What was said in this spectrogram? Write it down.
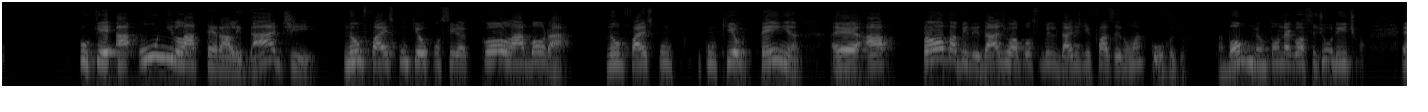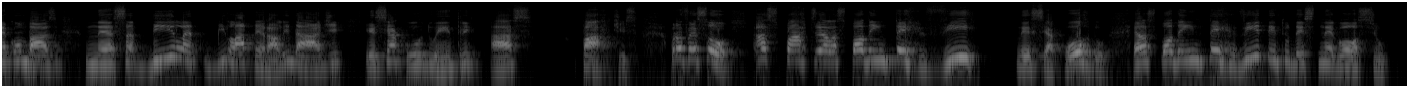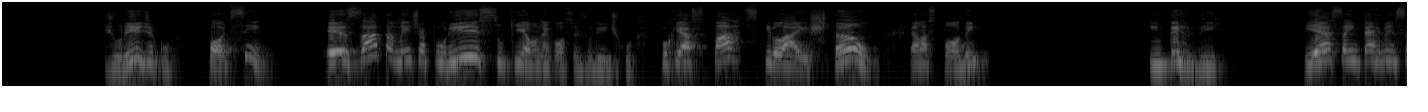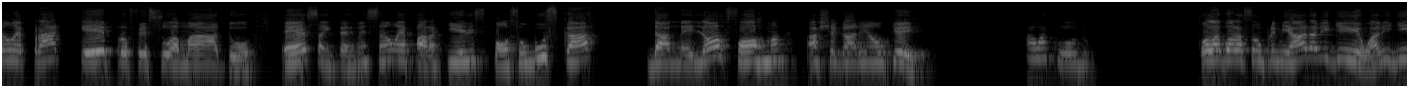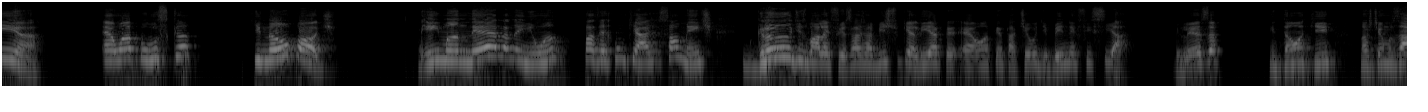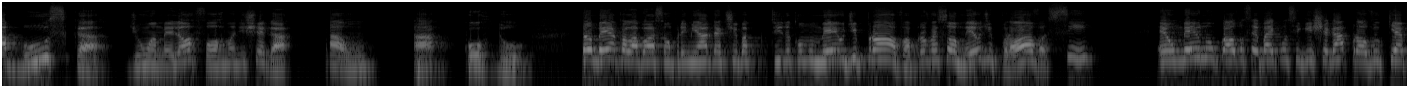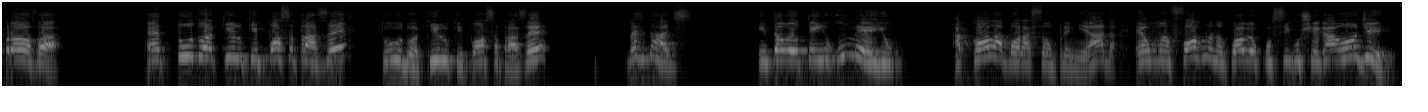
Porque a unilateralidade não faz com que eu consiga colaborar não faz com, com que eu tenha é, a probabilidade ou a possibilidade de fazer um acordo. Tá bom? Então, o negócio jurídico é com base nessa bilateralidade, esse acordo entre as partes. Professor, as partes elas podem intervir nesse acordo? Elas podem intervir dentro desse negócio jurídico? Pode sim. Exatamente é por isso que é um negócio jurídico, porque as partes que lá estão, elas podem intervir. E essa intervenção é para quê, professor amado? Essa intervenção é para que eles possam buscar da melhor forma a chegarem ao quê? Ao acordo. Colaboração premiada, amiguinho, amiguinha, é uma busca que não pode, em maneira nenhuma, fazer com que haja somente grandes malefícios. Já visto que ali é, é uma tentativa de beneficiar, beleza? Então aqui nós temos a busca de uma melhor forma de chegar a um acordo. Também a colaboração premiada é tida como meio de prova. Professor, meio de prova? Sim. É um meio no qual você vai conseguir chegar à prova. E o que é prova? É tudo aquilo que possa trazer, tudo aquilo que possa trazer verdades. Então eu tenho um meio. A colaboração premiada é uma forma na qual eu consigo chegar onde?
